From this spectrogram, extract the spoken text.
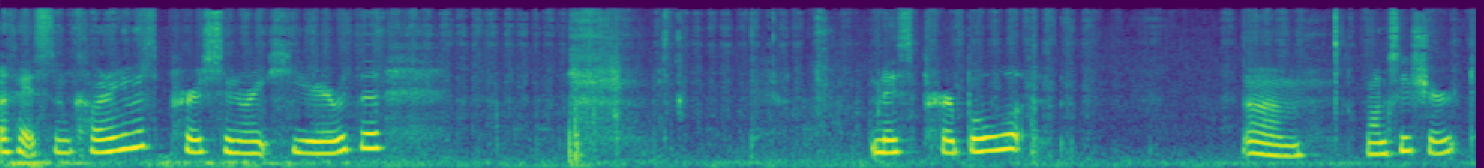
Okay, so I'm coloring this person right here with a nice purple um, long sleeve shirt,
